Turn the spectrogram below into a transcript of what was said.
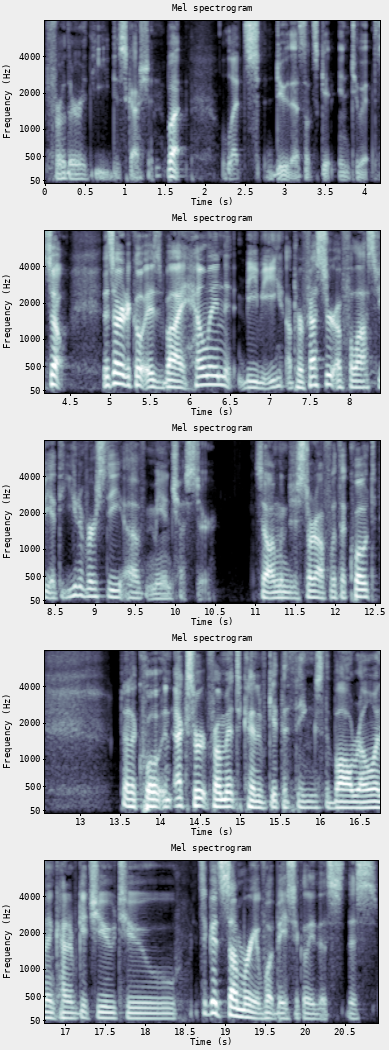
further the discussion. But let's do this. Let's get into it. So, this article is by Helen Beebe, a professor of philosophy at the University of Manchester. So, I'm going to just start off with a quote, not a quote, an excerpt from it to kind of get the things, the ball rolling, and kind of get you to. It's a good summary of what basically this this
